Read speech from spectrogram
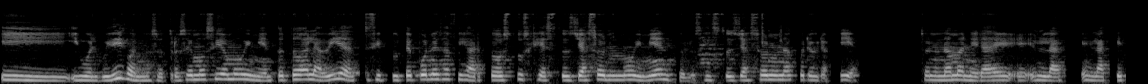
Y, y, vuelvo y digo, nosotros hemos sido movimiento toda la vida. Si tú te pones a fijar, todos tus gestos ya son un movimiento, los gestos ya son una coreografía son una manera de, en, la, en la que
